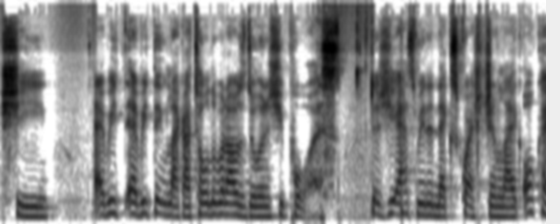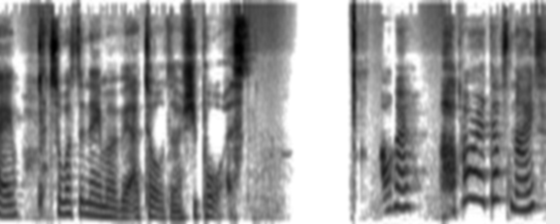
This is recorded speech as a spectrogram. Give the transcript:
she, every everything, like I told her what I was doing, she paused. Then she asked me the next question, like, okay, so what's the name of it? I told her. She paused. Okay. all right, that's nice.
